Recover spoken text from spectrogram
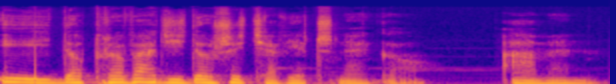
i doprowadzi do życia wiecznego. Amen.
